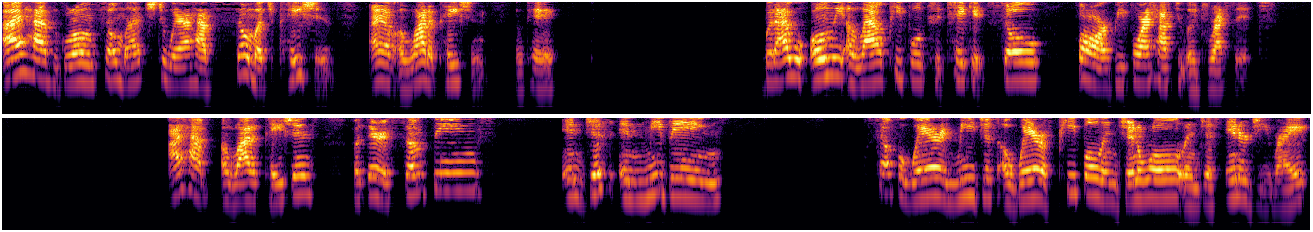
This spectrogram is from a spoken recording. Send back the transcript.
I have grown so much to where I have so much patience. I have a lot of patience, okay? But I will only allow people to take it so far before I have to address it. I have a lot of patience, but there are some things and just in me being self aware and me just aware of people in general and just energy, right?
